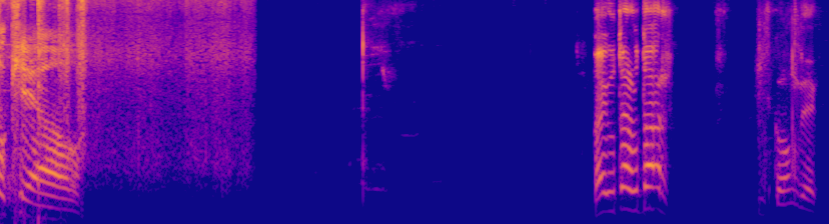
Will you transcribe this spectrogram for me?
Triple kill. Hey, utar, utar. He's gone. there.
